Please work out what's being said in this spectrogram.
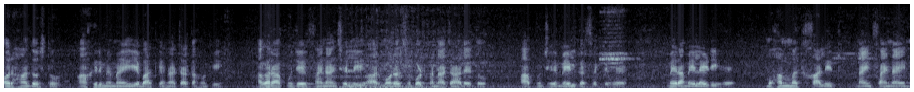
और हाँ दोस्तों, आखिर में मैं ये बात कहना चाहता हूँ कि अगर आप मुझे फाइनेंशियली और मॉरल सपोर्ट करना चाह रहे तो आप मुझे मेल कर सकते हैं। मेरा मेल आईडी है Mohammed Khalid nine five nine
